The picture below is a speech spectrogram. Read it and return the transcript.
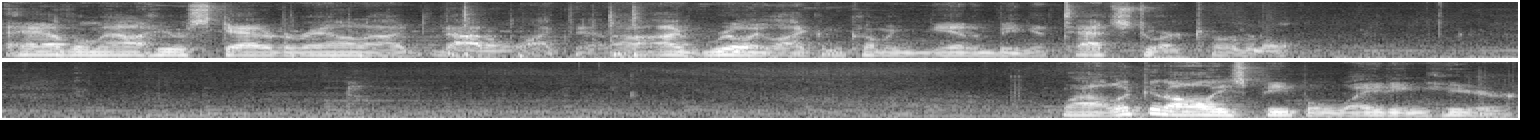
have them out here scattered around. I, I don't like that. I, I really like them coming in and being attached to our terminal. Wow, look at all these people waiting here.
